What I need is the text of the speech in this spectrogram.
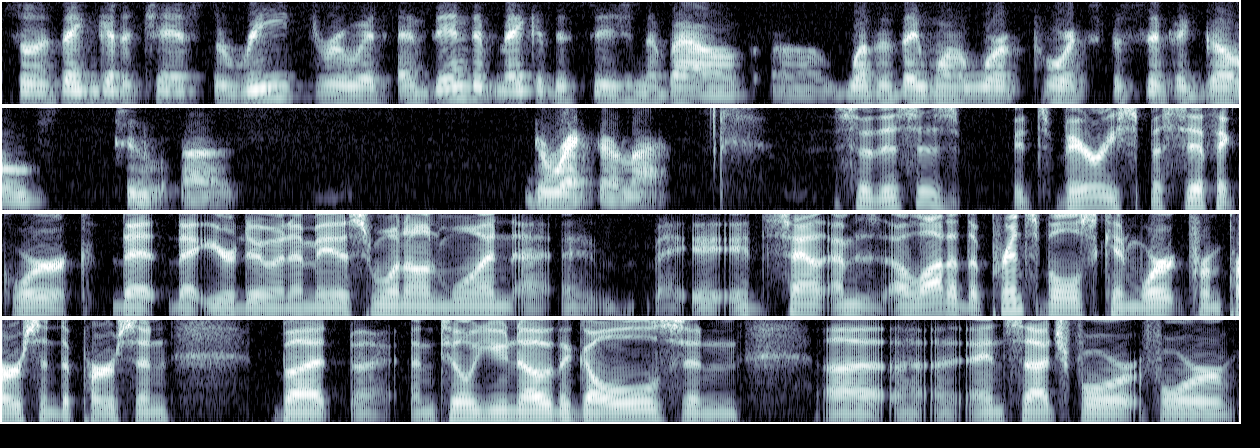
so that they can get a chance to read through it and then to make a decision about uh, whether they want to work towards specific goals to uh, direct their lives. So this is it's very specific work that that you're doing. I mean, it's one on one. It, sounds I mean, a lot of the principles can work from person to person, but uh, until you know the goals and uh, uh, and such for for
